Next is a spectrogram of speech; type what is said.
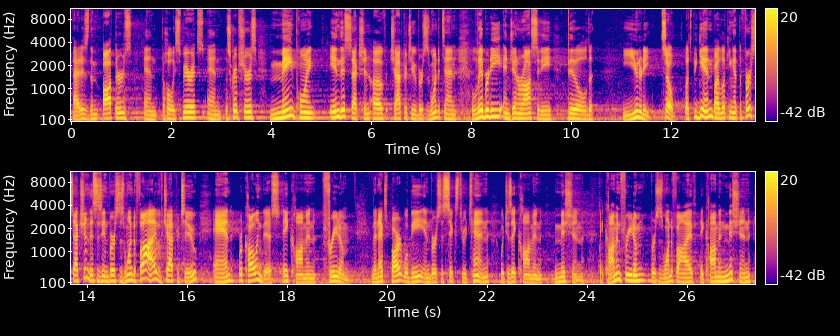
That is the authors and the Holy Spirit's and the scriptures' main point in this section of chapter 2, verses 1 to 10. Liberty and generosity build unity. So let's begin by looking at the first section. This is in verses 1 to 5 of chapter 2, and we're calling this a common freedom. The next part will be in verses 6 through 10, which is a common mission. A common freedom, verses 1 to 5, a common mission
